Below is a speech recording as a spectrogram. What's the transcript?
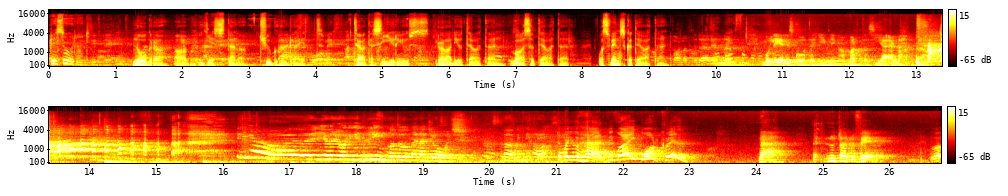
Du är sårad. Några av gästerna 2001. Teater Sirius, Radioteatern, Vasateater och Svenska Teatern. En målerisk återgivning av Martas hjärna. Ja, gör i ordning en drink åt ungarna, George. Vad vill ni ha? Det var ju här vi var igår kväll. Nej, nu tar du fel. Va,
